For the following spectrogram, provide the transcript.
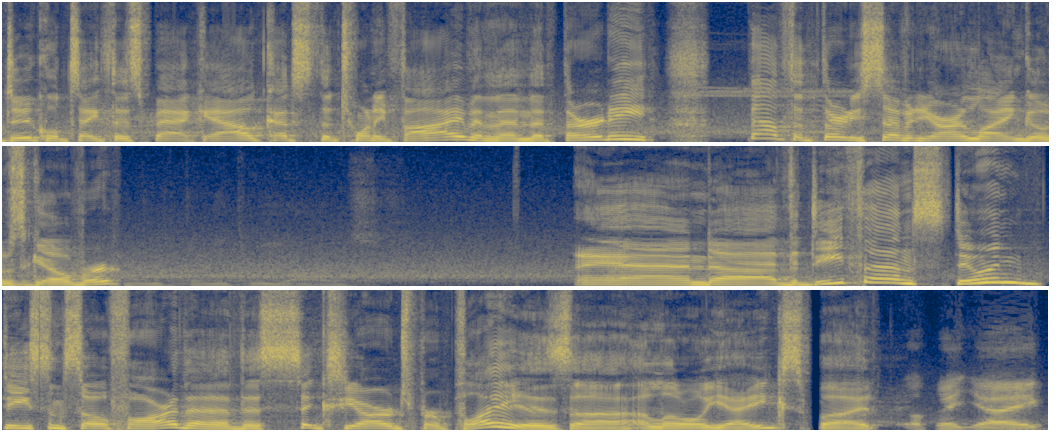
Duke will take this back out, cuts the 25, and then the 30. About the 37 yard line goes Gilbert. And uh, the defense doing decent so far. The the six yards per play is uh, a little yikes, but A little bit yikes.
